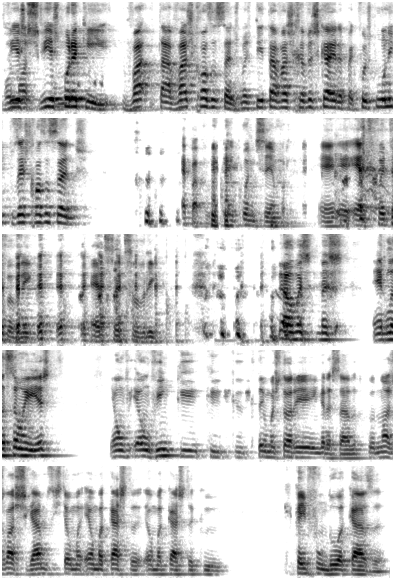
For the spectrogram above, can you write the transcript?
devias, nós... devias pôr aqui, está Vasco Rosa Santos, mas podia estar Vasco Ravasqueira, para que foste o único que puseste Rosa Santos. É pá, eu ponho sempre. É, é, é defeito de fabrico. É defeito de fabrico. Não, mas, mas em relação a este, é um, é um vinho que, que, que, que, tem uma história engraçada, quando nós lá chegámos, isto é uma, é uma casta, é uma casta que, que quem fundou a casa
